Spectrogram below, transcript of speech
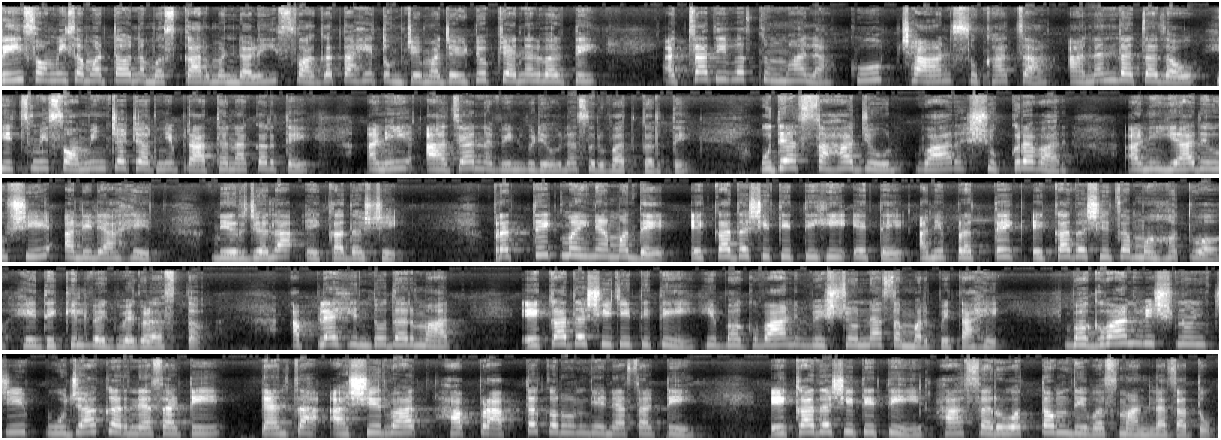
श्री स्वामी समर्थ नमस्कार मंडळी स्वागत आहे तुमचे माझ्या यूट्यूब चॅनलवरती. आजचा दिवस तुम्हाला खूप छान सुखाचा आनंदाचा जाऊ हीच मी स्वामींच्या चरणी प्रार्थना करते आणि आज या नवीन व्हिडिओला सुरुवात करते. उद्या सहा जून वार शुक्रवार आणि या दिवशी आलेल्या आहेत निर्जला एकादशी. प्रत्येक महिन्यामध्ये एकादशी तिथी ही येते आणि प्रत्येक एकादशीचं महत्त्व हे देखील वेगवेगळं असतं. आपल्या हिंदू धर्मात एकादशीची तिथी ही भगवान विष्णूंना समर्पित आहे. भगवान विष्णूंची पूजा करण्यासाठी त्यांचा आशीर्वाद हा प्राप्त करून घेण्यासाठी एकादशी तिथी हा सर्वोत्तम दिवस मानला जातो.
